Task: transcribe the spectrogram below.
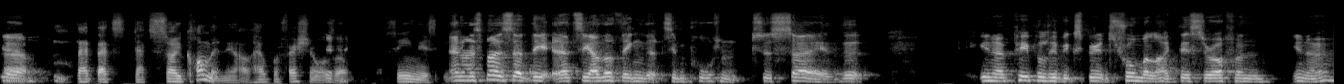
Yeah. um, that that's that's so common. You know, health professionals Yeah. are seeing this. And I suppose that the that's the other thing that's important to say that you know people who've experienced trauma like this are often you know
